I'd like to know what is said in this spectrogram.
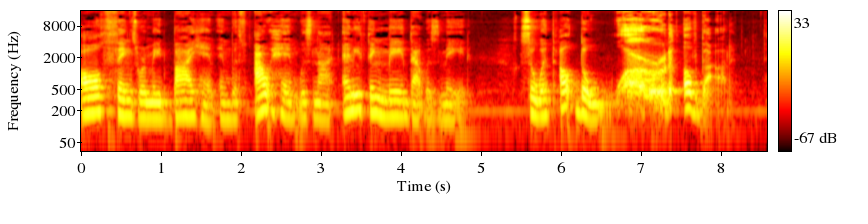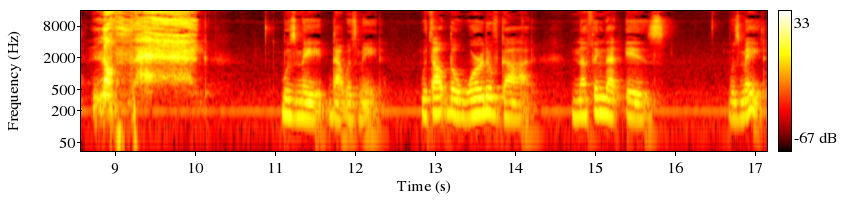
All things were made by him, and without him was not anything made that was made. So without the Word of God, nothing was made that was made. Without the Word of God, nothing that is was made.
